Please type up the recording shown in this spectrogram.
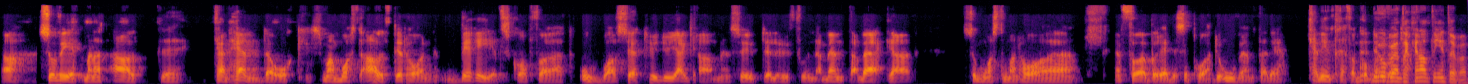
ja, så vet man att allt eh, kan hända och så man måste alltid ha en beredskap för att oavsett hur diagrammen ser ut eller hur fundamentan verkar så måste man ha eh, en förberedelse på att det oväntade kan inträffa. Det, oväntade kan alltid inträffa.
